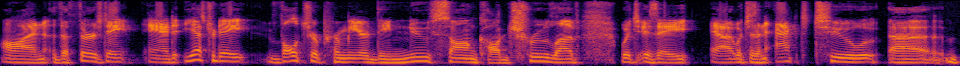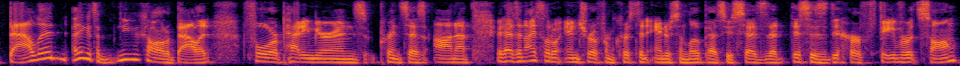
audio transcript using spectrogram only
on the Thursday. And yesterday, Vulture premiered the new song called "True Love," which is a uh, which is an Act Two uh, ballad. I think it's a you can call it a ballad for Patti Murin's Princess Anna. It has a nice little intro from Kristen Anderson Lopez, who says that this is the, her favorite song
